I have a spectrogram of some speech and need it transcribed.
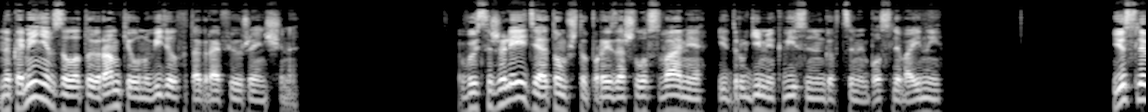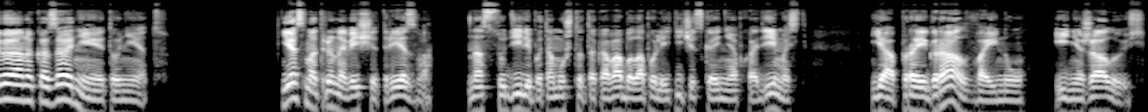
На камине в золотой рамке он увидел фотографию женщины. «Вы сожалеете о том, что произошло с вами и другими квислинговцами после войны?» «Если вы о наказании, то нет. Я смотрю на вещи трезво. Нас судили, потому что такова была политическая необходимость. Я проиграл войну и не жалуюсь.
